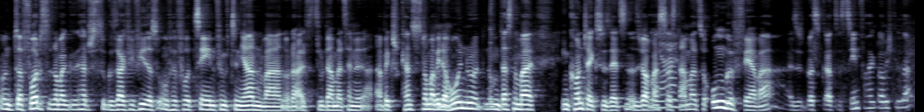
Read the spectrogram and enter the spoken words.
und davor hattest du, noch mal, hattest du gesagt, wie viel das ungefähr vor 10, 15 Jahren waren oder als du damals deine Abex. Kannst du es nochmal mhm. wiederholen, nur um das nochmal in Kontext zu setzen? Also was ja. das damals so ungefähr war? Also du hast gerade das Zehnfache, glaube ich, gesagt.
